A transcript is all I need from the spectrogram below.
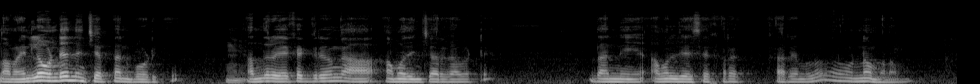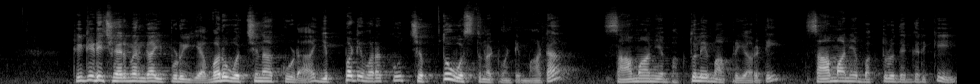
నా మైండ్లో ఉండేది నేను చెప్పాను బోర్డుకి. అందరూ ఏకగ్రీవంగా ఆమోదించారు కాబట్టి దాన్ని అమలు చేసే కర కార్యంలో ఉన్నాం మనం. టీటీడీ చైర్మన్గా ఇప్పుడు ఎవరు వచ్చినా కూడా ఇప్పటి వరకు చెప్తూ వస్తున్నటువంటి మాట సామాన్య భక్తులే మా ప్రియారిటీ సామాన్య భక్తుల దగ్గరికి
